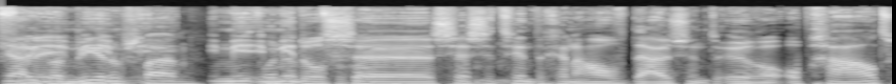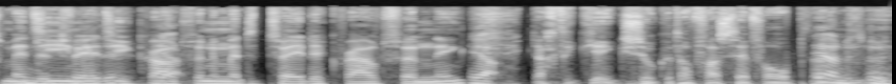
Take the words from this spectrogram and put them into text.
wat in- bier in- opslaan. in- inmiddels eh 26.500 euro opgehaald met De die, met tweede, die crowdfunding, met de tweede crowdfunding. Ja. Ik dacht, ik, ik zoek het alvast even op. Ja, Dan-.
